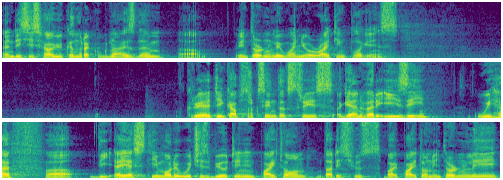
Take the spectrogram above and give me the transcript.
and this is how you can recognize them um, internally when you're writing plugins. Creating abstract syntax trees, again, very easy. We have uh, the AST module, which is built in in Python, that is used by Python internally,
